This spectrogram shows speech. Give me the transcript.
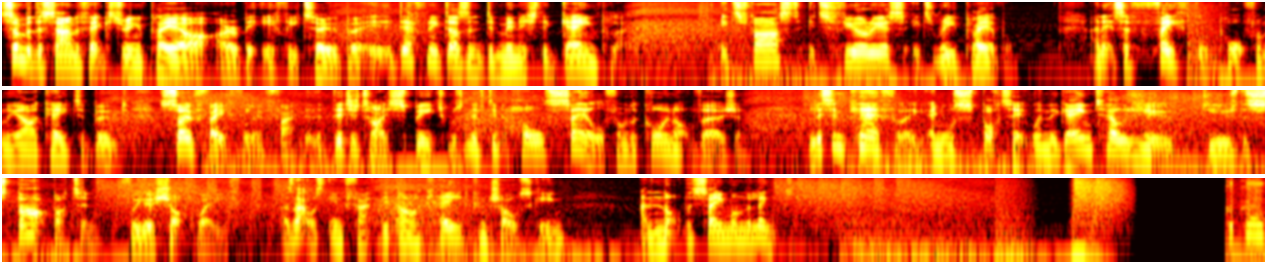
Some of the sound effects during play are, are a bit iffy too, but it definitely doesn't diminish the gameplay. It's fast, it's furious, it's replayable. And it's a faithful port from the arcade to boot. So faithful, in fact, that the digitised speech was lifted wholesale from the coin-op version. Listen carefully and you'll spot it when the game tells you to use the start button for your shockwave, as that was in fact the arcade control scheme and not the same on the Lynx. Press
